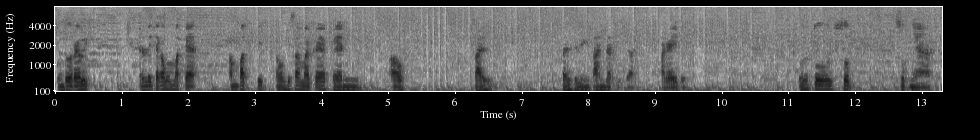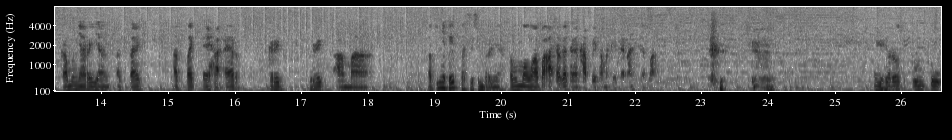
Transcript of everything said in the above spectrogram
Untuk relik reliknya kamu pakai empat fit kamu bisa pakai Band of Sizzling Thunder juga pakai itu. Untuk sub subnya kamu nyari yang attack attack EHR crit break sama satunya bebas sih sebenarnya. Kamu mau apa asalkan dengan HP sama DTN aja pak. Oke, terus untuk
